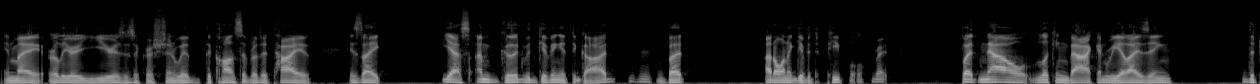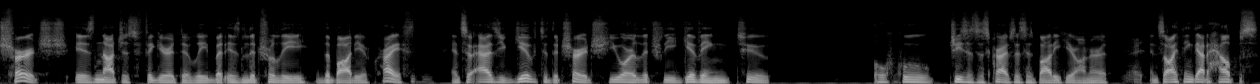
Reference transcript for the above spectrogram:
in my earlier years as a Christian with the concept of the tithe, is like, yes, I'm good with giving it to God, Mhm. but I don't want to give it to people. Right. But now looking back and realizing the church is not just figuratively, but is literally the body of Christ. Mhm. And so as you give to the church, you are literally giving to who Jesus describes as his body here on earth. Right. And so I think that helps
